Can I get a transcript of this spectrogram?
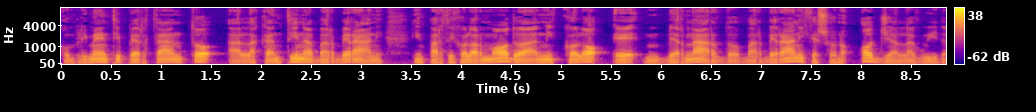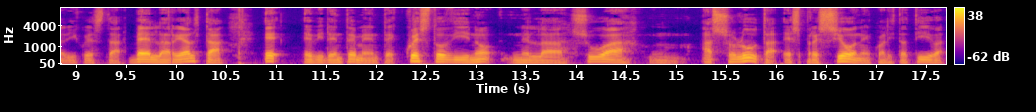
Complimenti pertanto alla cantina Barberani, in particolar modo a Niccolò e Bernardo Barberani che sono oggi alla guida di questa bella realtà e evidentemente questo vino nella sua assoluta espressione qualitativa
